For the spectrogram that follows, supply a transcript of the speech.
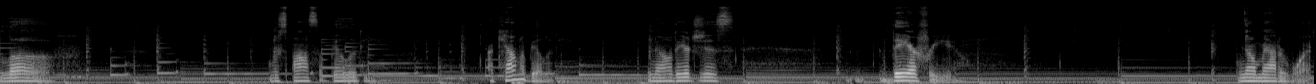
love, responsibility, accountability. You know, they're just there for you no matter what.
